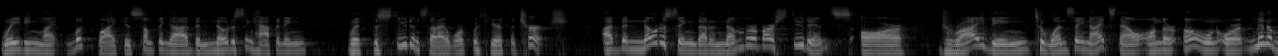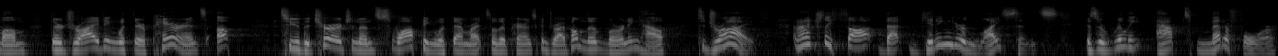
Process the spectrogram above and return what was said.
waiting might look like is something I've been noticing happening with the students that I work with here at the church. I've been noticing that a number of our students are driving to Wednesday nights now on their own, or at minimum, they're driving with their parents up to the church and then swapping with them, right, so their parents can drive home. They're learning how to drive. And I actually thought that getting your license is a really apt metaphor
